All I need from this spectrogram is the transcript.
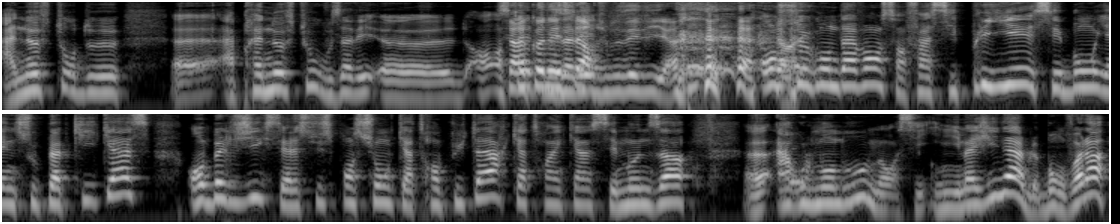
à 9 tours de euh, après 9 tours, vous avez euh, C'est un connaisseur, je vous ai dit. Hein. en seconde d'avance, enfin si plié, c'est bon, il y a une soupape qui casse. En Belgique, c'est la suspension 4 ans plus tard, 95, c'est Monza, euh, un roulement de roue, mais c'est inimaginable. Bon, voilà.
